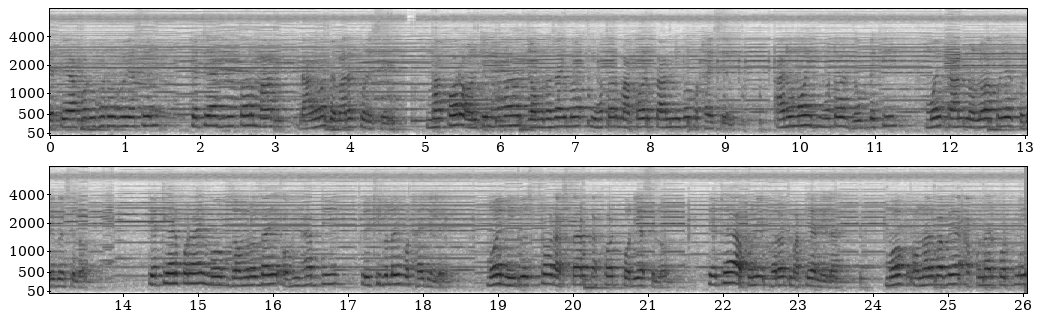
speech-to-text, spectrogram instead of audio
যেতিয়া সৰু সৰু হৈ আছিল তেতিয়া সিহঁতৰ মাক ডাঙৰ বেমাৰত পৰিছিল। মাকৰ অন্তিম সময়ত যমৰজাই মোক সিহঁতৰ মাকৰ প্ৰাণ নিব পঠাইছিল। আৰু মই সিহঁতৰ দুখ দেখি মই প্ৰাণ নোলোৱাকৈয়ে ঘূৰি গৈছিলোঁ। তেতিয়াৰ পৰাই মোক যমৰজাই অভিশাপ দি পৃথিৱীলৈ পঠাই দিলে। মই নিৰ্দিষ্ট ৰাস্তাৰ কাষত পৰি আছিলোঁ। তেতিয়া আপুনি ঘৰত মাতি আনিলা। মোক অনাৰ বাবে আপোনাৰ পত্নী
